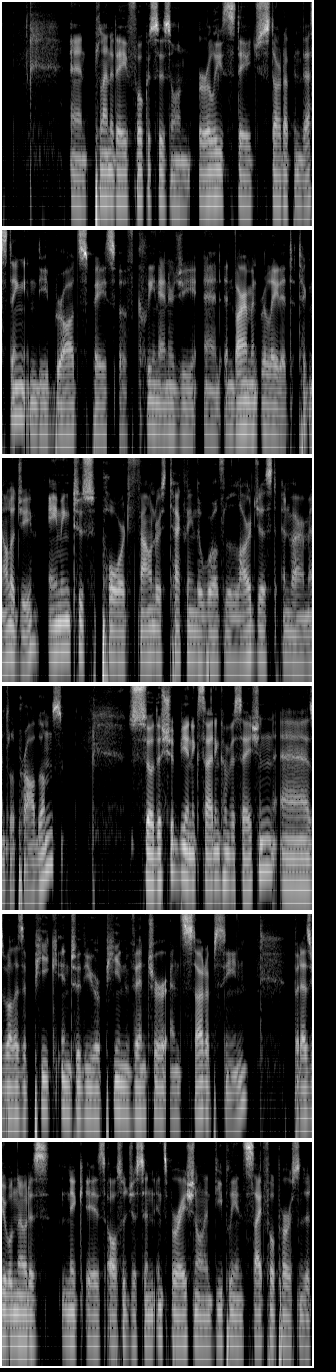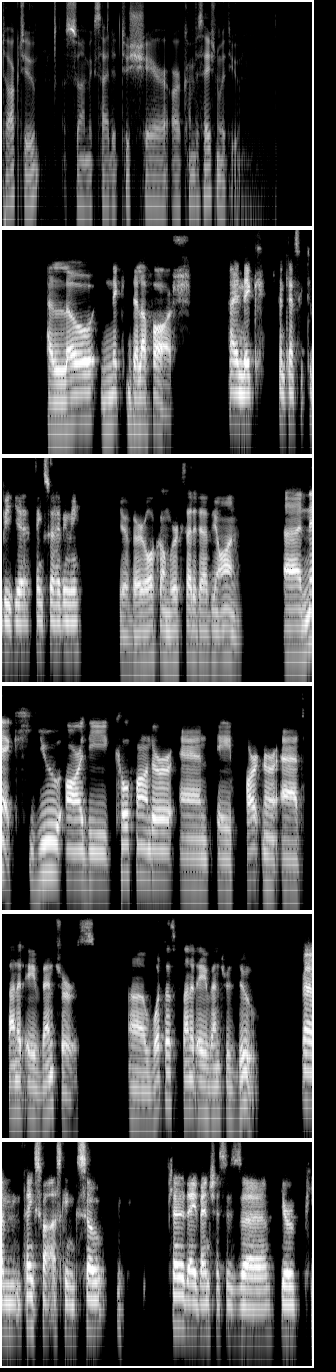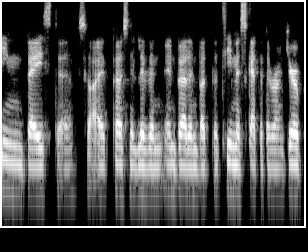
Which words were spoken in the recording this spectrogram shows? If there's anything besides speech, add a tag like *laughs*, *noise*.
and Planet A focuses on early stage startup investing in the broad space of clean energy and environment related technology, aiming to support founders tackling the world's largest environmental problems. So, this should be an exciting conversation as well as a peek into the European venture and startup scene. But as you will notice, Nick is also just an inspirational and deeply insightful person to talk to so I'm excited to share our conversation with you. Hello, Nick de la Forge. Hi, Nick. Fantastic to be here. Thanks for having me. You're very welcome. We're excited to have you on. Uh, Nick, you are the co-founder and a partner at Planet A Ventures. Uh, what does Planet A Ventures do? Um, thanks for asking. So Planet A Ventures is uh, European based. Uh, so I personally live in, in Berlin, but the team is scattered around Europe.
